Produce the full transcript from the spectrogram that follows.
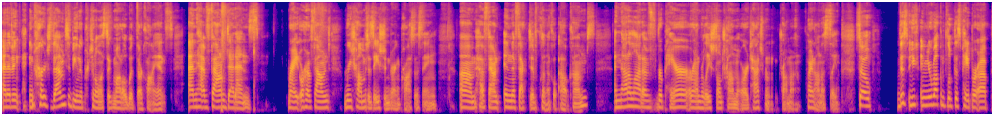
and have encouraged them to be in the paternalistic model with their clients and have found dead ends, right? Or have found re traumatization during processing, um, have found ineffective clinical outcomes, and not a lot of repair around relational trauma or attachment trauma, quite honestly. So, this you, and you're welcome to look this paper up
